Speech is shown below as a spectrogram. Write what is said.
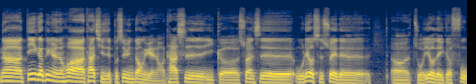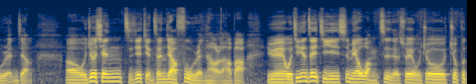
那第一个病人的话，他其实不是运动员哦，他是一个算是五六十岁的呃左右的一个富人这样。呃，我就先直接简称叫富人好了，好不好？因为我今天这一集是没有网志的，所以我就就不。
